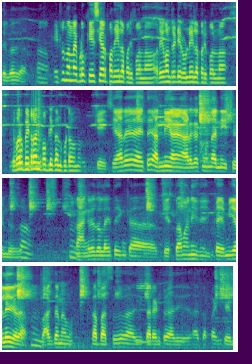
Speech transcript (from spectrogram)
తెలియదు కదా. ఎట్లుందన్న ఇప్పుడు కేసీఆర్ పదేళ్ళ పరిపాలన రేవంత్ రెడ్డి రెండేళ్ళ పరిపాలన ఎవరు బెటర్ అని పబ్లిక్ అనుకుంటా ఉన్నారు? కేసీఆర్ అయితే అన్ని అడగక ముందు అన్ని ఇచ్చిండు. కాంగ్రెస్ వాళ్ళు అయితే ఇంకా చేస్తామని ఇంకా ఏమి ఇవ్వలేదు కదా. వాగ్దానం ఇంకా బస్సు అది కరెంటు అది అది తప్ప ఇంకేం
